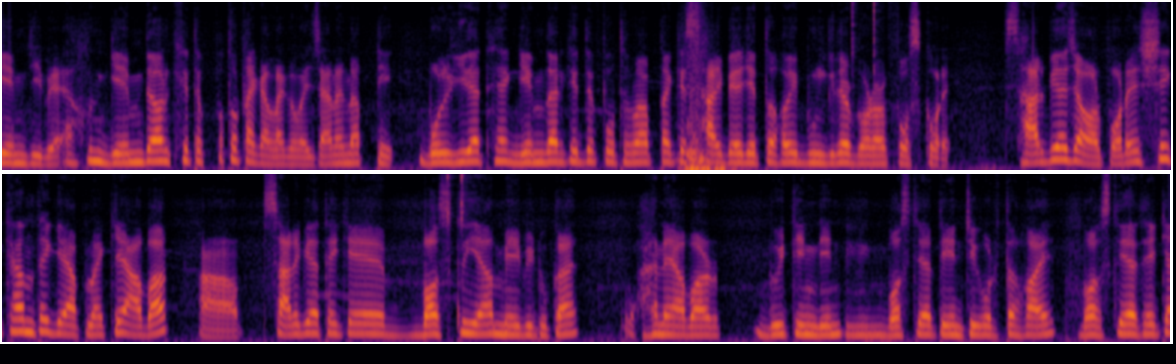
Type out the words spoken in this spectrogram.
গেম দিবে। এখন গেম দেওয়ার ক্ষেত্রে কত টাকা লাগে ভাই, জানেন আপনি? বুলগিরিয়া থেকে গেম দেওয়ার ক্ষেত্রে প্রথমে আপনাকে সার্বিয়া যেতে হবে বুলগিরিয়ার বর্ডার পোস্ট করে। সার্বিয়া যাওয়ার পরে সেখান থেকে আপনাকে আবার সার্বিয়া থেকে বসনিয়া মেবি ঢুকায়। ওখানে আবার দুই তিন দিন বসনিয়াতে এন্ট্রি করতে হয়। বসনিয়া থেকে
